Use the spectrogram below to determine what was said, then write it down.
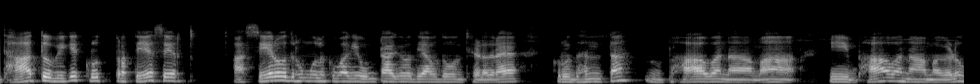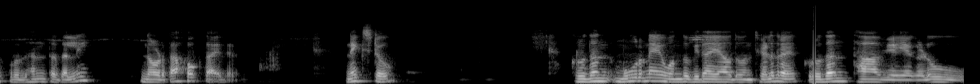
ಧಾತುವಿಗೆ ಕೃತ್ ಪ್ರತ್ಯಯ ಸೇರ್ತು. ಆ ಸೇರೋದ್ರ ಮೂಲಕವಾಗಿ ಉಂಟಾಗಿರೋದು ಯಾವುದು ಅಂತ ಹೇಳಿದ್ರೆ ಕೃದಂತ ಭಾವನಾಮ. ಈ ಭಾವನಾಮಗಳು ಕೃದಂತದಲ್ಲಿ ನೋಡ್ತಾ ಹೋಗ್ತಾ ಇದ್ದೇವೆ. ನೆಕ್ಸ್ಟ್ ಕೃದನ್ ಮೂರನೇ ಒಂದು ವಿಧ ಯಾವುದು ಅಂತ ಹೇಳಿದ್ರೆ ಕೃದಂಥಾವ್ಯಯಗಳು.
